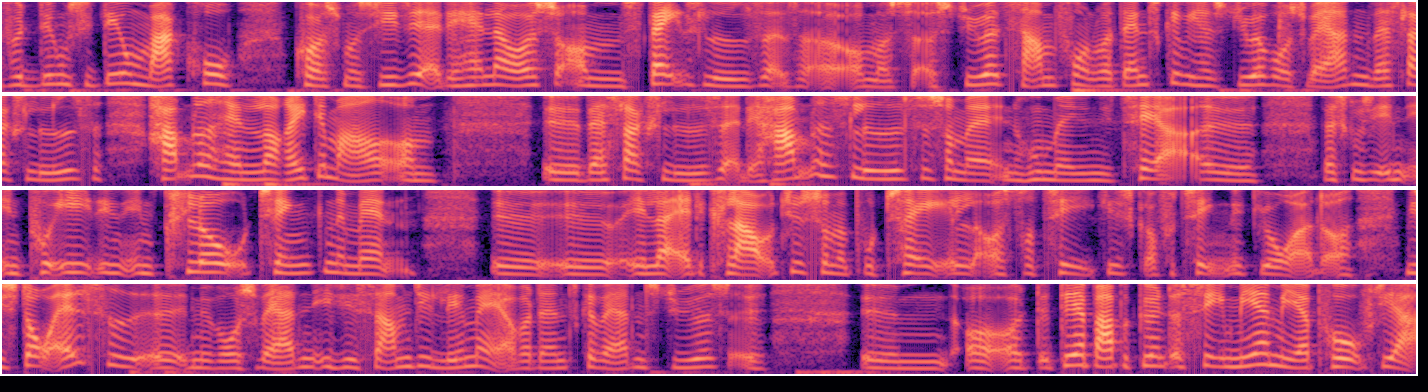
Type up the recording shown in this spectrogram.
for det, det, det er jo makrokosmos i det, at det handler også om statsledelse, altså om at, at styre et samfund. Hvordan skal vi have styre vores verden? Hvad slags ledelse? Hamlet handler rigtig meget om, øh, hvad slags ledelse. Er det Hamlets ledelse, som er en humanitær, øh, hvad skal vi sige, en, en poet, en, en klog, tænkende mand, øh, øh, eller er det Claudius, som er brutal og strategisk og får tingene gjort, og vi står altid øh, med vores verden i de samme dilemmaer, hvordan skal verden styres, øh, øh, og, og det er jeg bare begyndt at se mere og mere på, fordi jeg,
